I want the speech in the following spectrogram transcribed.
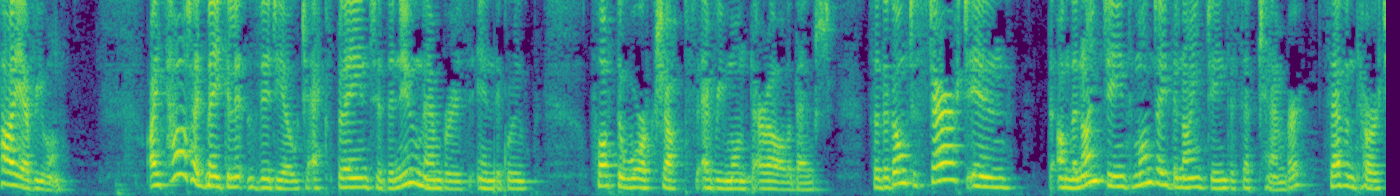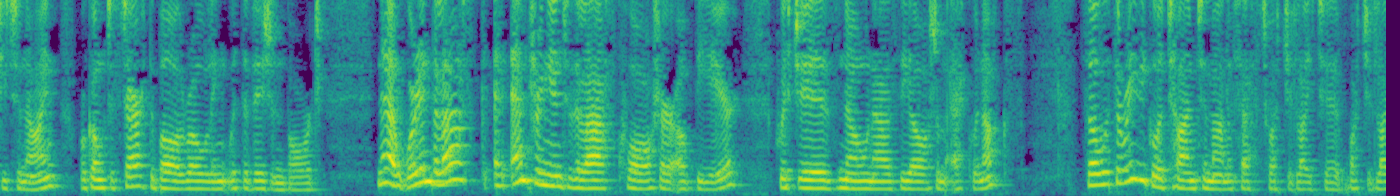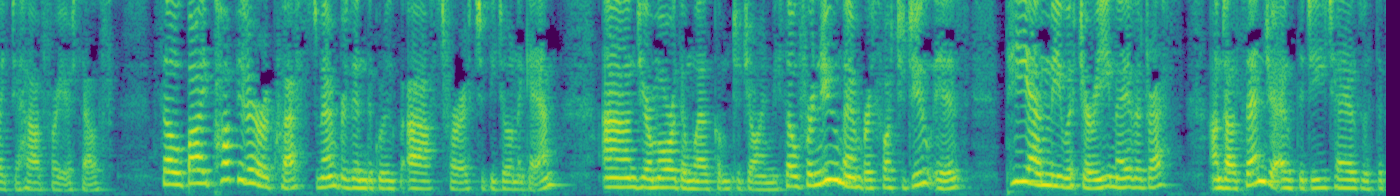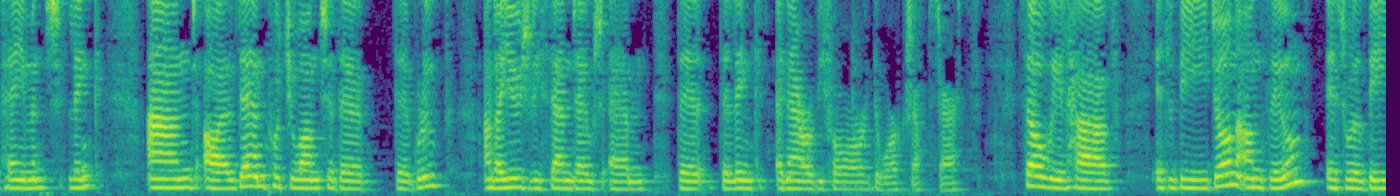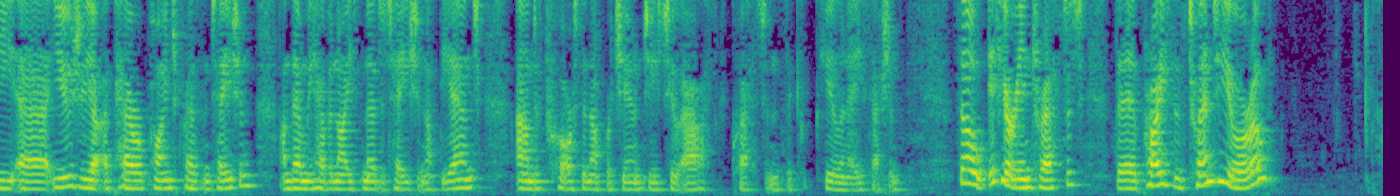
Hi everyone. I thought I'd make a little video to explain to the new members in the group what the workshops every month are all about. So they're going to start in on the 19th, Monday the 19th of September, 7.30 to 9. We're going to start the ball rolling with the vision board. Now, we're in the last, uh, entering into the last quarter of the year, which is known as the autumn equinox. So it's a really good time to manifest what you'd like to, what you'd like to have for yourself. So by popular request, members in the group asked for it to be done again and you're more than welcome to join me. So for new members, what you do is PM me with your email address and I'll send you out the details with the payment link and I'll then put you onto the, the group and I usually send out um, the, the link an hour before the workshop starts. So we'll have It'll be done on Zoom. It will be uh, usually a PowerPoint presentation and then we have a nice meditation at the end and of course an opportunity to ask questions, a Q&A session. So if you're interested, the price is 20 euro.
